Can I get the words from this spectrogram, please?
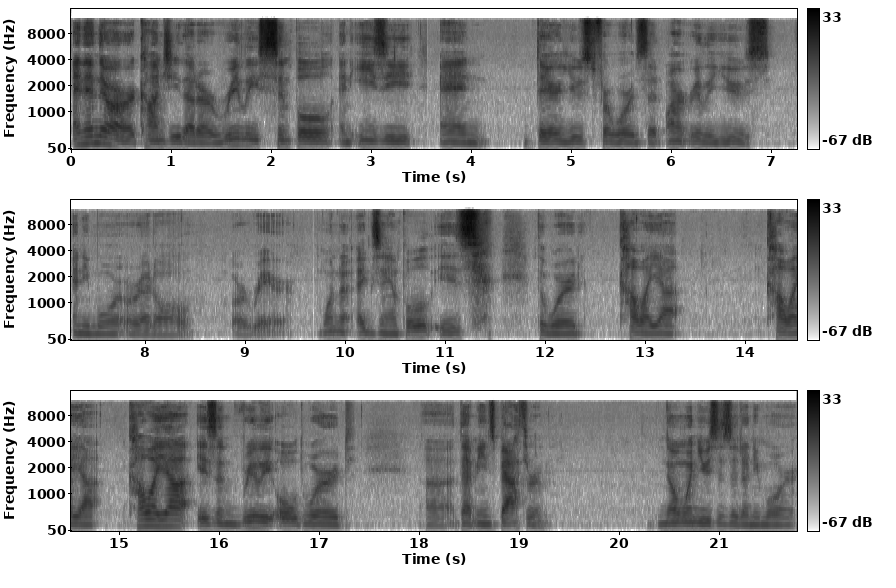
And then there are kanji that are really simple and easy and they're used for words that aren't really used anymore or at all or rare. One example is the word kawaya. Kawaya. Kawaya is a really old word uh, that means bathroom. No one uses it anymore.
